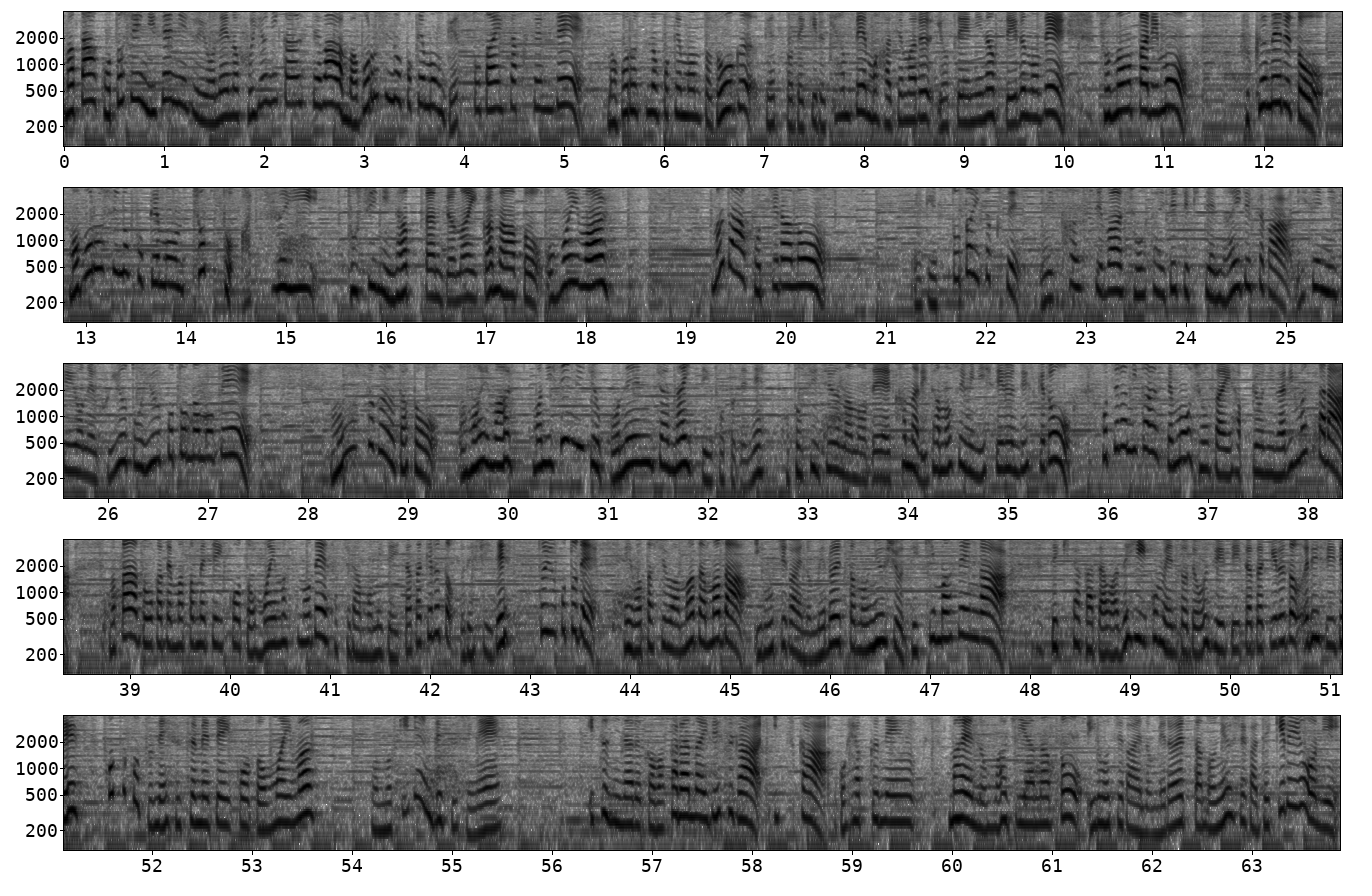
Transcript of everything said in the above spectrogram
また今年2024年の冬に関しては幻のポケモンゲット大作戦で幻のポケモンと道具ゲットできるキャンペーンも始まる予定になっているのでその辺りも含めると幻のポケモンちょっと熱い年になったんじゃないかなと思います。まだこちらのゲット大作戦に関しては詳細出てきてないですが2024年冬ということなのでもうすぐだと思います、まあ、2025年じゃないっていうことでね今年中なのでかなり楽しみにしてるんですけどこちらに関しても詳細発表になりましたらまた動画でまとめていこうと思いますのでそちらも見ていただけると嬉しいです。ということで、え私はまだまだ色違いのメロエッタの入手できませんができた方はぜひコメントで教えていただけると嬉しいです。コツコツね進めていこうと思います。もう無期限ですしね。いつになるかわからないですがいつか500年前のマギアナと色違いのメロエッタの入手ができるように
